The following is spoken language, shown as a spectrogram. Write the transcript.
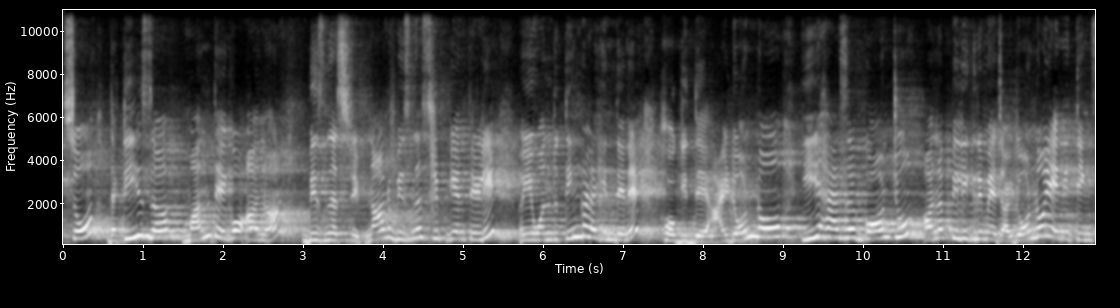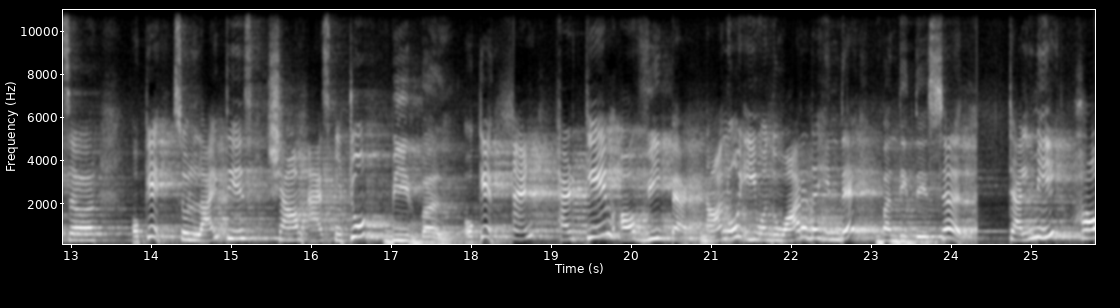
So that is a month ago on a business trip. ನಾನು ಬಿಸ್ನೆಸ್ ಟ್ರಿಪ್ಗೆ ಅಂತೇಳಿ ಈ ಒಂದು ತಿಂಗಳ ಹಿಂದೆನೆ ಹೋಗಿದ್ದೆ I don't know he has a gone to on a pilgrimage I don't know anything sir okay so like this sham asked to birbal okay and had came a week back ನಾನು ಈ ಒಂದು ವಾರದ ಹಿಂದೆ ಬಂದಿದ್ದೆ, ಸರ್. Tell me how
